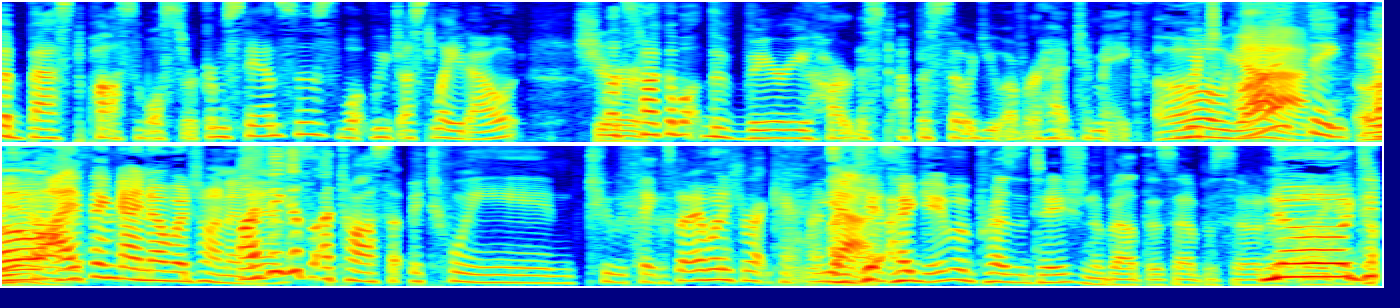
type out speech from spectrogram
the best possible circumstances, what we just laid out. Sure. Let's talk about the very hardest episode you ever had to make. Oh which yeah. I think Oh, yeah. I think I know which one it is. I think it's a toss up between two things, but I want to hear what Cameron Yeah. says. I gave a presentation about this episode. No, at like a did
